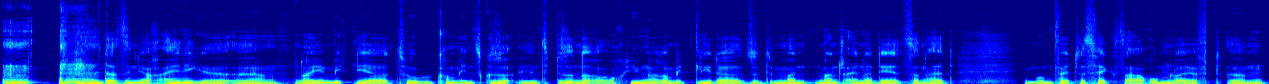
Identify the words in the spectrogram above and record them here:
da sind ja auch einige ähm, neue Mitglieder zugekommen, insbesondere auch jüngere Mitglieder. Also der man, manch einer, der jetzt dann halt im Umfeld des Hexar rumläuft, ähm,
